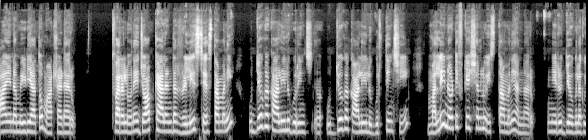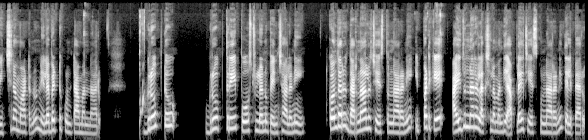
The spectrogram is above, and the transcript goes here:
ఆయన మీడియాతో మాట్లాడారు. త్వరలోనే జాబ్ క్యాలెండర్ రిలీజ్ చేస్తామని ఉద్యోగ ఖాళీలు గురించి ఉద్యోగ ఖాళీలు గుర్తించి మళ్ళీ నోటిఫికేషన్లు ఇస్తామని అన్నారు. నిరుద్యోగులకు ఇచ్చిన మాటను నిలబెట్టుకుంటామన్నారు. గ్రూప్ టూ గ్రూప్ త్రీ పోస్టులను పెంచాలని కొందరు ధర్నాలు చేస్తున్నారని ఇప్పటికే ఐదున్నర లక్షల మంది అప్లై చేసుకున్నారని తెలిపారు.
